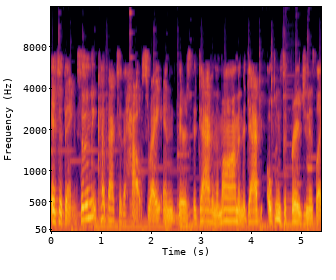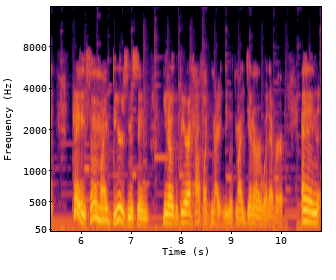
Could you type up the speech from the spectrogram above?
it's a thing. So then we cut back to the house, right? And there's the dad and the mom, and the dad opens the fridge and is like, "Hey, some of my beer's missing. You know, the beer I have like nightly with my dinner or whatever." And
